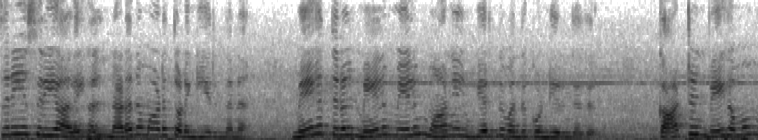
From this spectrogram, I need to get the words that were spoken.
சிறிய சிறிய அலைகள் நடனமாடத் தொடங்கியிருந்தன. மேகத்திரள் மேலும் மேலும் வானில் உயர்ந்து வந்து கொண்டிருந்தது. காற்றின் வேகமும்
